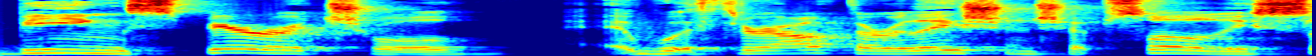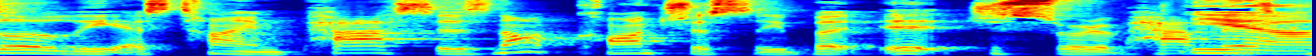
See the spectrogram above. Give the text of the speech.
being spiritual throughout the relationship slowly slowly as time passes not consciously but it just sort of happens yeah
